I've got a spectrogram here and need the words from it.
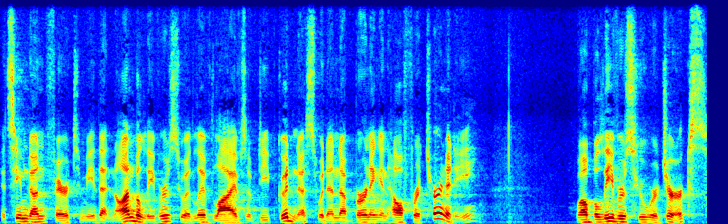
It seemed unfair to me that non believers who had lived lives of deep goodness would end up burning in hell for eternity, while believers who were jerks,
